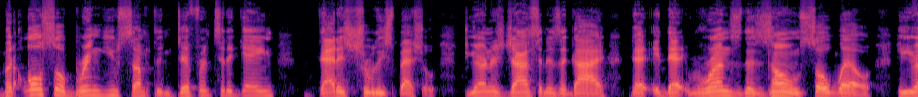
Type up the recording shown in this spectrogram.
but also bring you something different to the game, that is truly special. D'Ernest Johnson is a guy that that runs the zone so well. He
